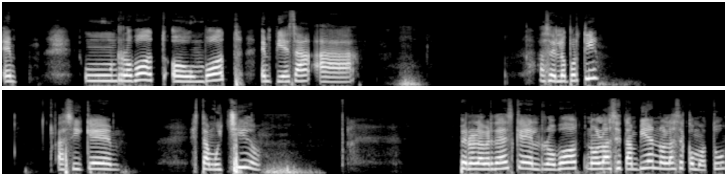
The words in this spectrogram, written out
em, un robot o un bot empieza a hacerlo por ti. Así que está muy chido. Pero la verdad es que el robot no lo hace tan bien, no lo hace como tú.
